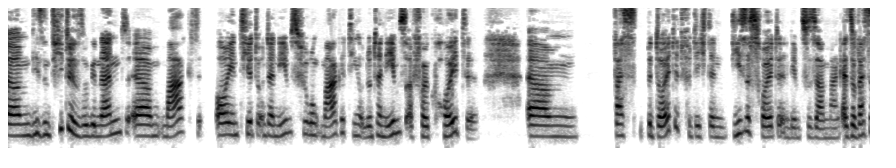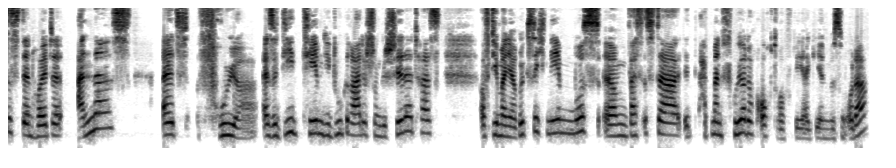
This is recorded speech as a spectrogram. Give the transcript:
ähm, diesen Titel so genannt, ähm, marktorientierte Unternehmensführung, Marketing und Unternehmenserfolg heute. Ähm, was bedeutet für dich denn dieses heute in dem Zusammenhang? Also was ist denn heute anders als früher? Also die Themen, die du gerade schon geschildert hast, auf die man ja Rücksicht nehmen muss, ähm, was ist da, hat man früher doch auch darauf reagieren müssen, oder?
